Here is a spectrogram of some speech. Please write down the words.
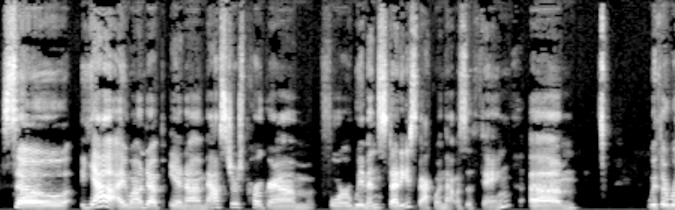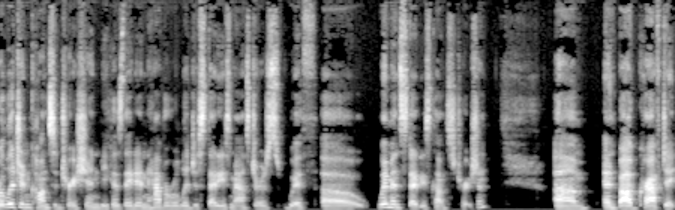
so yeah i wound up in a master's program for women's studies back when that was a thing um, with a religion concentration because they didn't have a religious studies master's with a women's studies concentration um, and Bob Kraft at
